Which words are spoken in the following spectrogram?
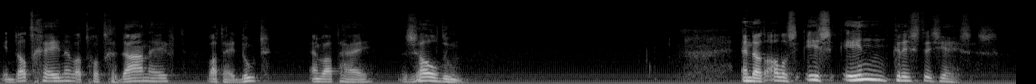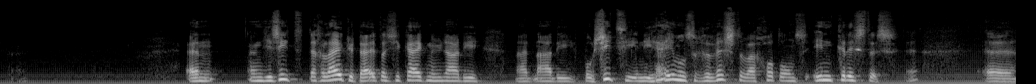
in datgene wat God gedaan heeft, wat Hij doet en wat Hij zal doen. En dat alles is in Christus Jezus. En, en je ziet tegelijkertijd, als je kijkt nu naar die, naar, naar die positie in die hemelse gewesten waar God ons in Christus hè, uh,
